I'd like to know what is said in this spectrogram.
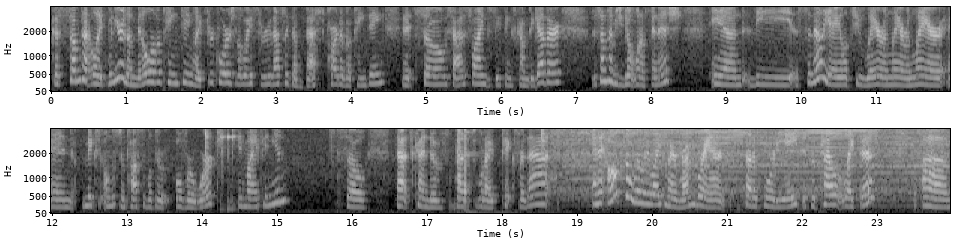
Because sometimes, like when you're in the middle of a painting, like three quarters of the way through, that's like the best part of a painting and it's so satisfying to see things come together. Sometimes you don't want to finish and the Sennelier lets you layer and layer and layer and makes it almost impossible to overwork, in my opinion. So that's kind of, that's what I pick for that. And I also really like my Rembrandt set of 48. It's a palette like this, um,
